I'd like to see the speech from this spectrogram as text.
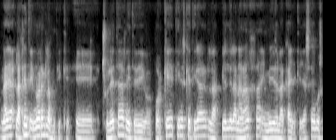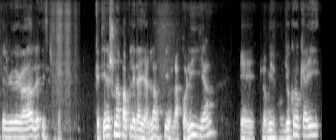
la gente no arregla un pique. Eh, chuletas, ni te digo. ¿Por qué tienes que tirar la piel de la naranja en medio de la calle? Que ya sabemos que es biodegradable. Y dices, que tienes una papelera ahí al lado, tío. La colilla, eh, lo mismo. Yo creo que ahí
